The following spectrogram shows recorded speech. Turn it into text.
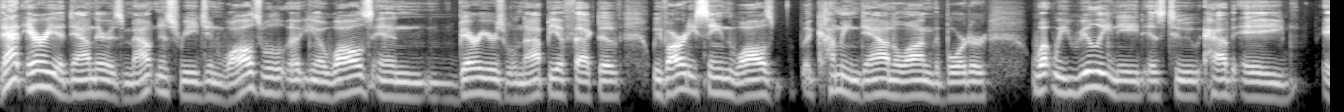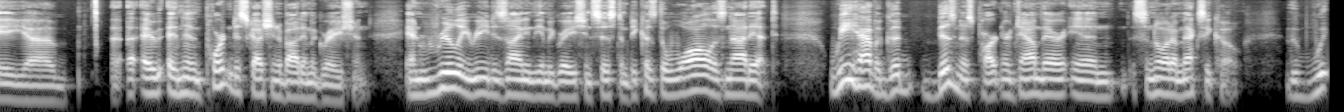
that area down there is mountainous region. Walls will, uh, you know, walls and barriers will not be effective. We've already seen the walls coming down along the border. What we really need is to have a a, uh, a, an important discussion about immigration and really redesigning the immigration system because the wall is not it. We have a good business partner down there in Sonora, Mexico. We,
